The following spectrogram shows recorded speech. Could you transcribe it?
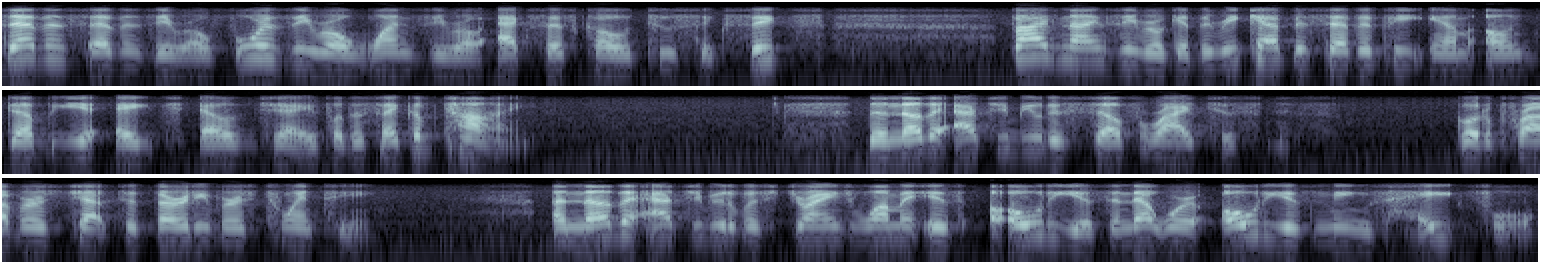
770 4010, access code 266 590. Get the recap at 7 p.m. on WHLJ. For the sake of time, the another attribute is self righteousness. Go to Proverbs chapter 30, verse 20. Another attribute of a strange woman is odious, and that word odious means hateful.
